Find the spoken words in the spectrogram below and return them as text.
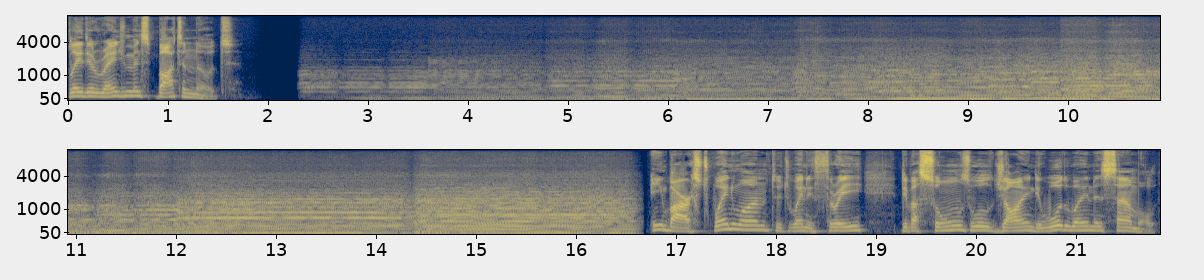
play the arrangement's bottom note, In bars 21 to 23, the bassoons will join the woodwind ensemble,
